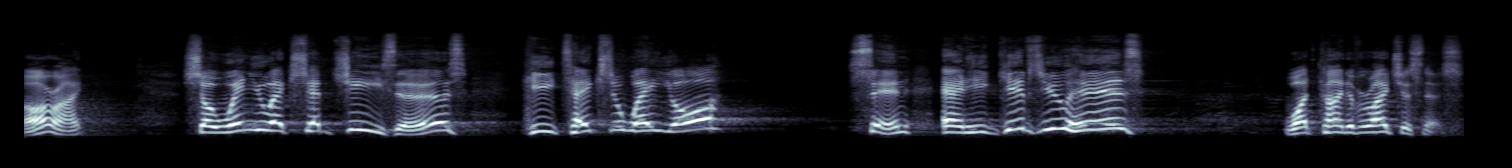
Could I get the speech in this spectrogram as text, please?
All right. So when you accept Jesus, He takes away your sin and He gives you His what kind of righteousness?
